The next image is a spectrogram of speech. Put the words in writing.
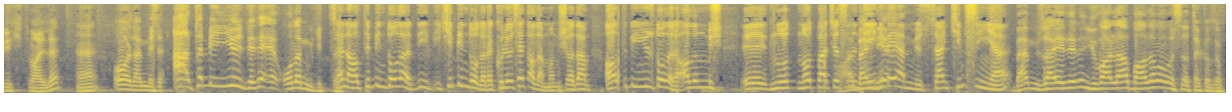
büyük ihtimalle. Hı. Oradan mesela 6100 dedi e, ona mı gitti? Sen 6000 dolar değil 2000 dolara klozet alamamış adam 6100 dolara alınmış e, not, not parçasının Abi ben neyini niye- beğenmiyorsun sen kimsin ya Ben müzayedenin yuvarlığa bağlamamasına takıldım.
